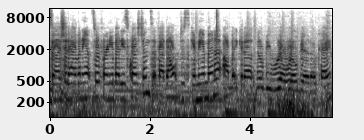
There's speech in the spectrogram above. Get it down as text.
So I should have an answer for anybody's questions. If I don't, just give me a minute. I'll make it up, and it'll be real, real good, okay?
